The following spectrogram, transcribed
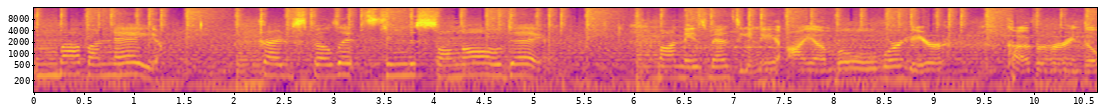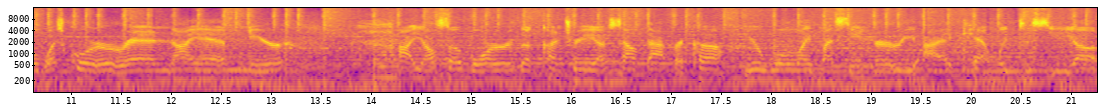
Mbabane. Try to spell it, sing this song all day. My name's Manzini, I am over here, covering the west quarter, and I am near. I also border the country of South Africa. You will like my scenery, I can't wait to see ya.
